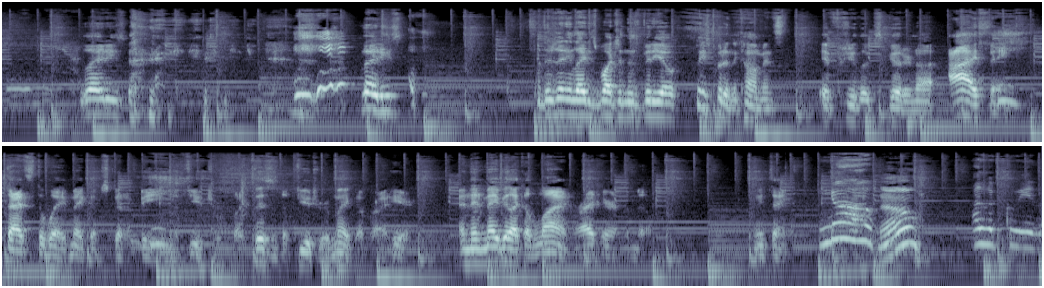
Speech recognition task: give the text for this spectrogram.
blue Ladies. ladies. If there's any ladies watching this video, please put in the comments if she looks good or not. I think that's the way makeup's gonna be in the future. Like this is the future of makeup right here. And then maybe like a line right here in the middle. What do you think? no, No? I look weird.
